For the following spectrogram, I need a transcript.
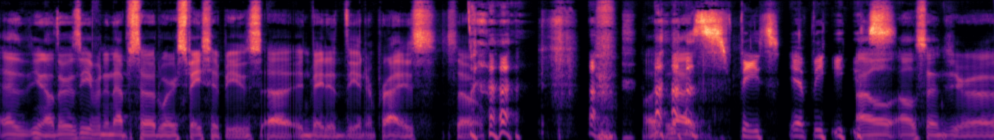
uh you know there was even an episode where space hippies uh invaded the enterprise so that, Space hippies. i'll i'll send you a,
